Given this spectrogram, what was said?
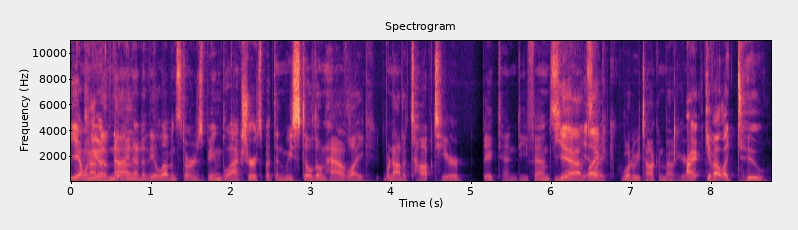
Yeah, when you have of the- nine out of the eleven starters being black shirts, but then we still don't have like we're not a top tier Big Ten defense. Yeah, then it's like- what are we talking about here? I Give out like two.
